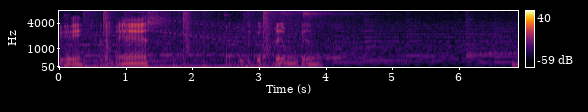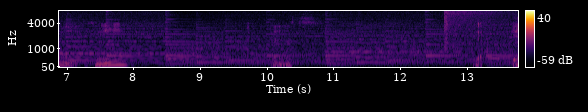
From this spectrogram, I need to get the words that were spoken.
Oke, saya tekan S. Maju 3 frame mungkin. Nah, sini. S. Ya, oke.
